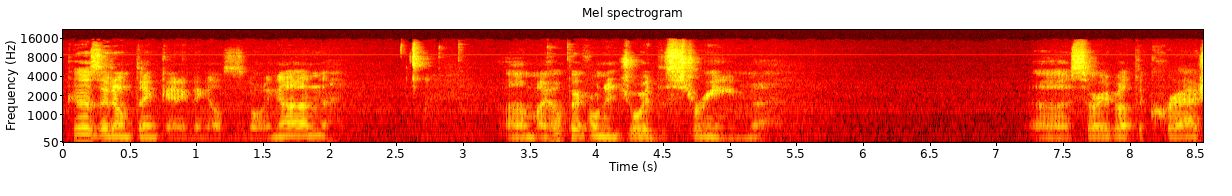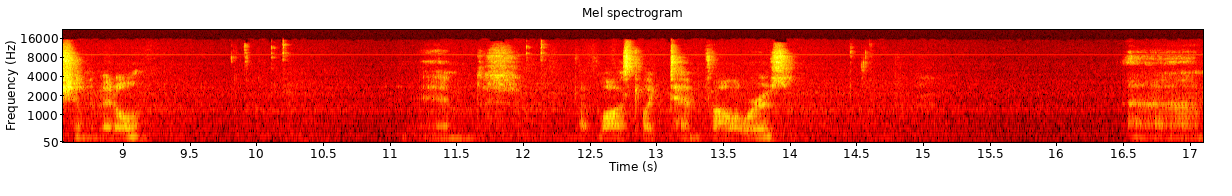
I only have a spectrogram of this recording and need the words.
because I don't think anything else is going on. Um, I hope everyone enjoyed the stream. Uh, sorry about the crash in the middle. And I've lost like 10 followers. Um,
